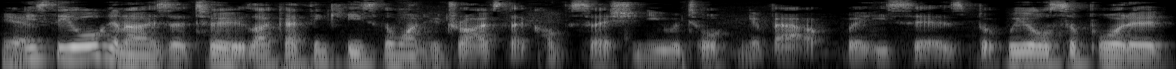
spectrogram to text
Yeah. He's the organizer too. Like I think he's the one who drives that conversation you were talking about, where he says, "But we all supported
